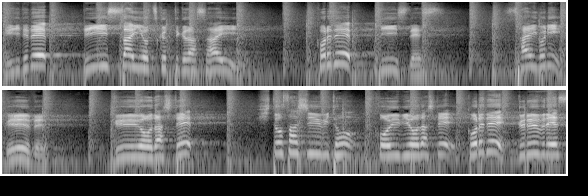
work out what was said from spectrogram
右手でピースサインを作ってください。これでピースです。最後にグルーブグーを出して人差し指と小指を出してこれでグルーブです。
